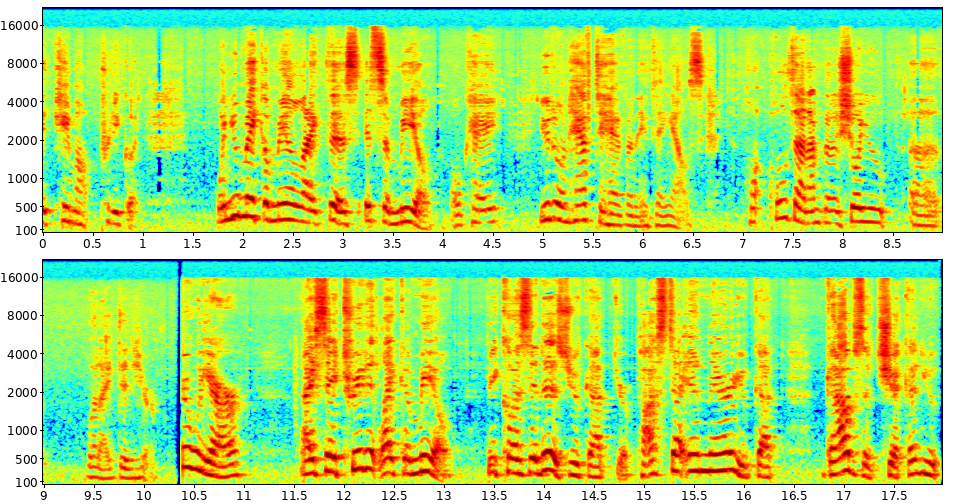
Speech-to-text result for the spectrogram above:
it came out pretty good. When you make a meal like this it's a meal okay you don't have to have anything else. Hold on, I'm going to show you uh, what I did here. Here we are. I say treat it like a meal because it is. You've got your pasta in there. You've got gobs of chicken. You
